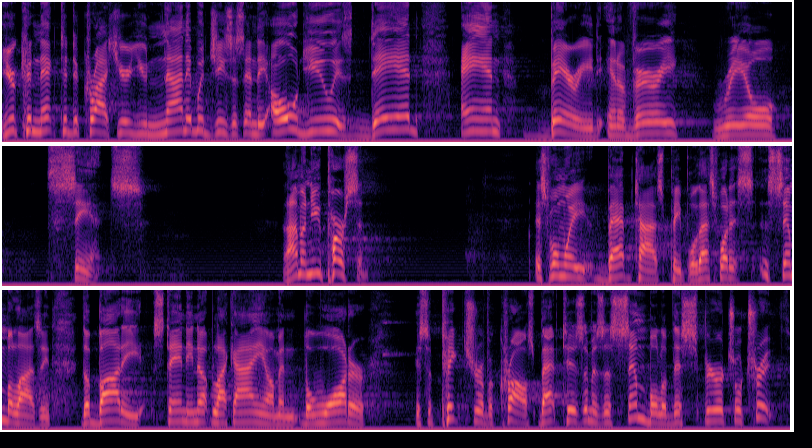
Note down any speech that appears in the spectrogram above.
You're connected to Christ. You're united with Jesus, and the old you is dead and buried in a very real sense. I'm a new person. It's when we baptize people, that's what it's symbolizing. The body standing up like I am, and the water is a picture of a cross. Baptism is a symbol of this spiritual truth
